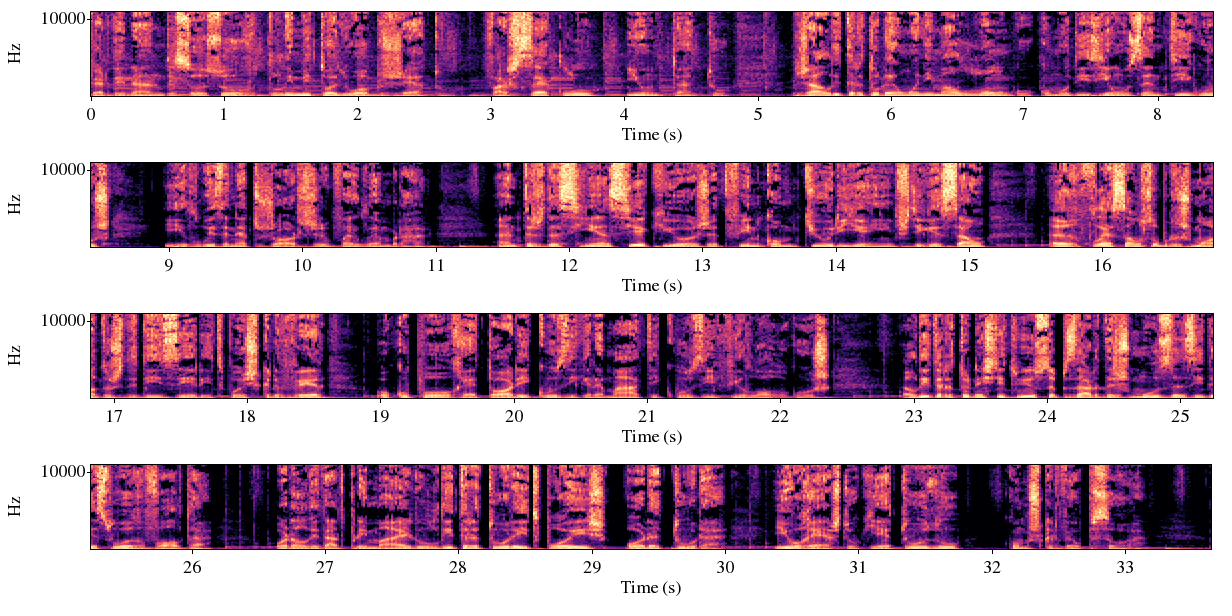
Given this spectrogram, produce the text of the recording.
Ferdinand de Saussure delimitou-lhe o objeto. Faz século e um tanto. Já a literatura é um animal longo, como diziam os antigos, e Luísa Neto Jorge veio lembrar. Antes da ciência, que hoje a define como teoria e investigação, a reflexão sobre os modos de dizer e depois escrever ocupou retóricos e gramáticos e filólogos. A literatura instituiu-se apesar das musas e da sua revolta. Oralidade primeiro, literatura e depois oratura. E o resto, que é tudo, como escreveu Pessoa.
